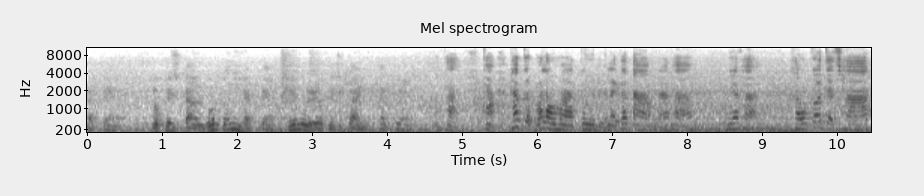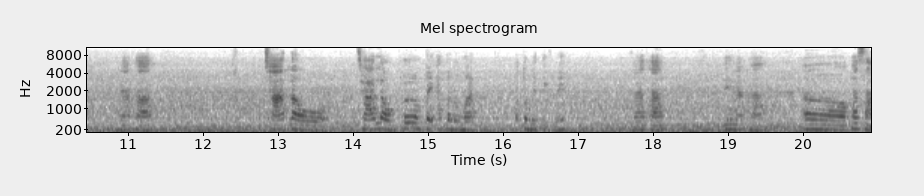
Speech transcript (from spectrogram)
100円6時間ごとに100円エブリ6時間100円 ค่ะค่ะ ถ้าเกิดว่าเรามาเกินหรืออะไรก็ตามนะคะ เนี่ยค่ะ เขาก็จะชาร์จนะคะ ชาร์จเราชาร์จเราเพิ่มไปอัตโนมัติอัตโนมัติเนี่ยนะคะ นี่นะคะเอ่อ ภาษา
